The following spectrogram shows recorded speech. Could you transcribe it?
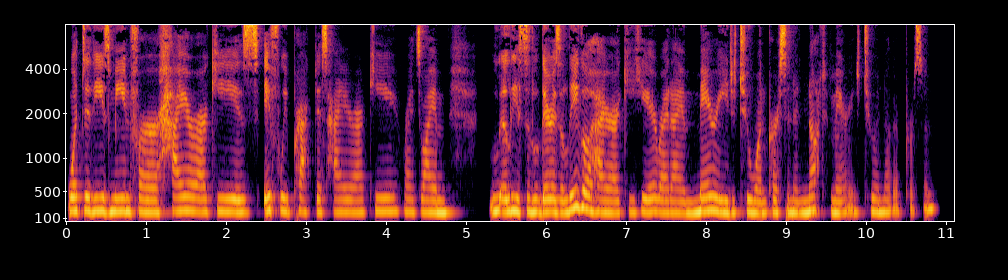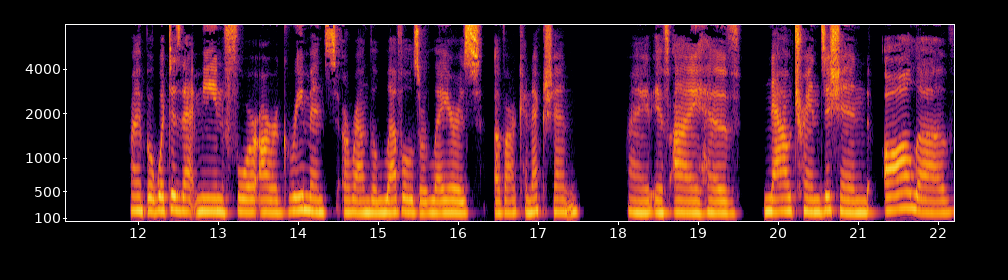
What do these mean for hierarchies if we practice hierarchy, right? So I am at least there is a legal hierarchy here, right? I am married to one person and not married to another person, right? But what does that mean for our agreements around the levels or layers of our connection, right? If I have now transitioned all of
